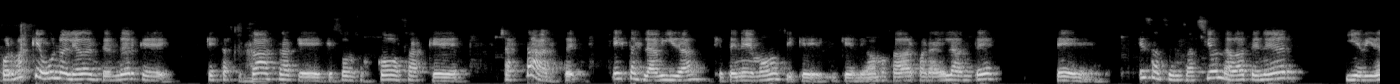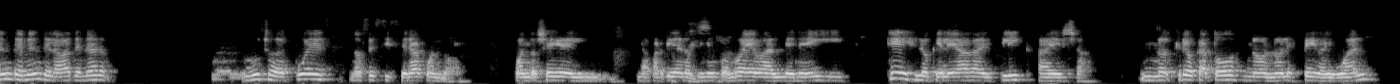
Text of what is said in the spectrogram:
por más que uno le haga entender que, esta es su casa, que, son sus cosas, que ya está, este, esta es la vida que tenemos y que, que le vamos a dar para adelante, esa sensación la va a tener y evidentemente la va a tener mucho después, no sé si será cuando, cuando llegue la partida de nacimiento nueva, el DNI, qué es lo que le haga el clic a ella. No, creo que a todos no, no les pega igual,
